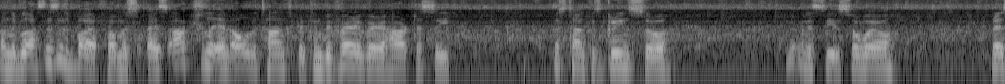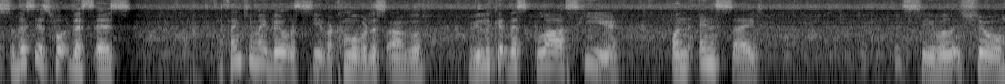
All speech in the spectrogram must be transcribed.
on the glass. This is biofilm. It's, it's actually in all the tanks but it can be very very hard to see. This tank is green so I'm not going to see it so well. Right, so this is what this is. I think you might be able to see if I come over this angle. If you look at this glass here on the inside, let's see, will it show?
